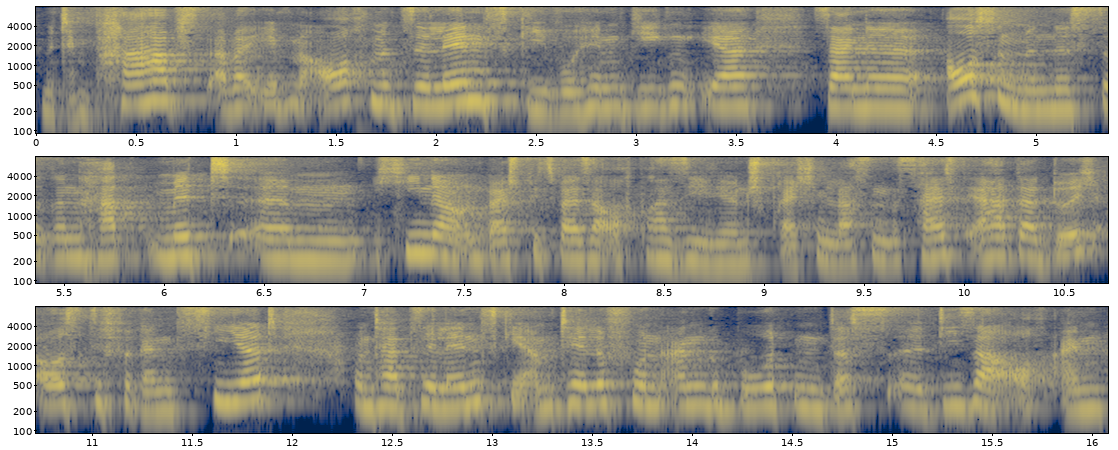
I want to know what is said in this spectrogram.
mit dem Papst, aber eben auch mit Zelensky, wohingegen er seine Außenministerin hat mit ähm, China und beispielsweise auch Brasilien sprechen lassen. Das heißt, er hat da durchaus differenziert und hat Zelensky am Telefon angeboten, dass äh, dieser auch einen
